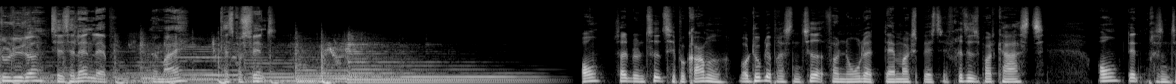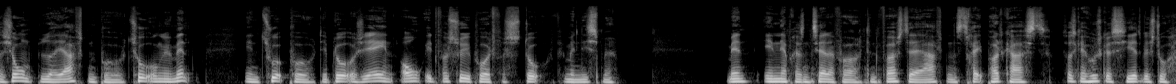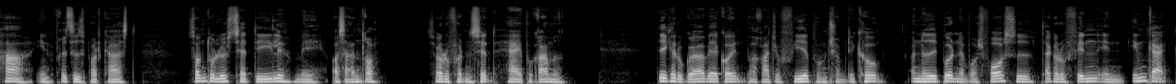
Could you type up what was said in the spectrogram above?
Du lytter til Talentlab med mig, Kasper Svendt. Og så er det blevet tid til programmet, hvor du bliver præsenteret for nogle af Danmarks bedste fritidspodcasts. Og den præsentation byder i aften på to unge mænd, en tur på det blå ocean og et forsøg på at forstå feminisme. Men inden jeg præsenterer dig for den første af aftens tre podcast, så skal jeg huske at sige, at hvis du har en fritidspodcast, som du har lyst til at dele med os andre, så kan du få den sendt her i programmet. Det kan du gøre ved at gå ind på radio4.dk, og nede i bunden af vores forside, der kan du finde en indgang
